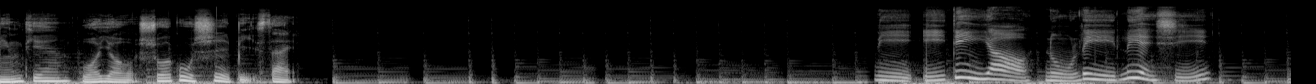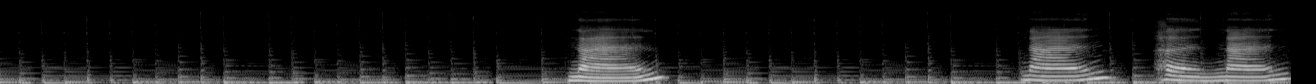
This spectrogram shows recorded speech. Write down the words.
明天我有说故事比赛，你一定要努力练习。难，难，很难，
